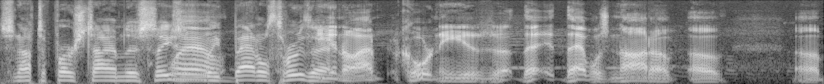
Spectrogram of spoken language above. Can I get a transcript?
it's not the first time this season well, we battled through that. You know, I, Courtney is uh, that. That was not a, a, a,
